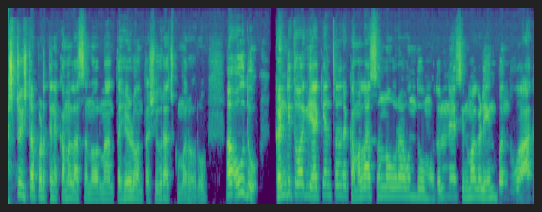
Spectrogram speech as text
ಅಷ್ಟು ಇಷ್ಟಪಡ್ತೇನೆ ಕಮಲ್ ಹಾಸನ್ ಅವ್ರನ್ನ ಅಂತ ಹೇಳುವಂತ ಶಿವರಾಜ್ ಕುಮಾರ್ ಅವರು. ಹೌದು, ಖಂಡಿತವಾಗಿ ಯಾಕೆ ಅಂತಂದ್ರೆ ಕಮಲ್ ಹಾಸನ್ ಅವರ ಒಂದು ಮೊದಲನೇ ಸಿನಿಮಾಗಳು ಏನ್ ಬಂದವು, ಆಗ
